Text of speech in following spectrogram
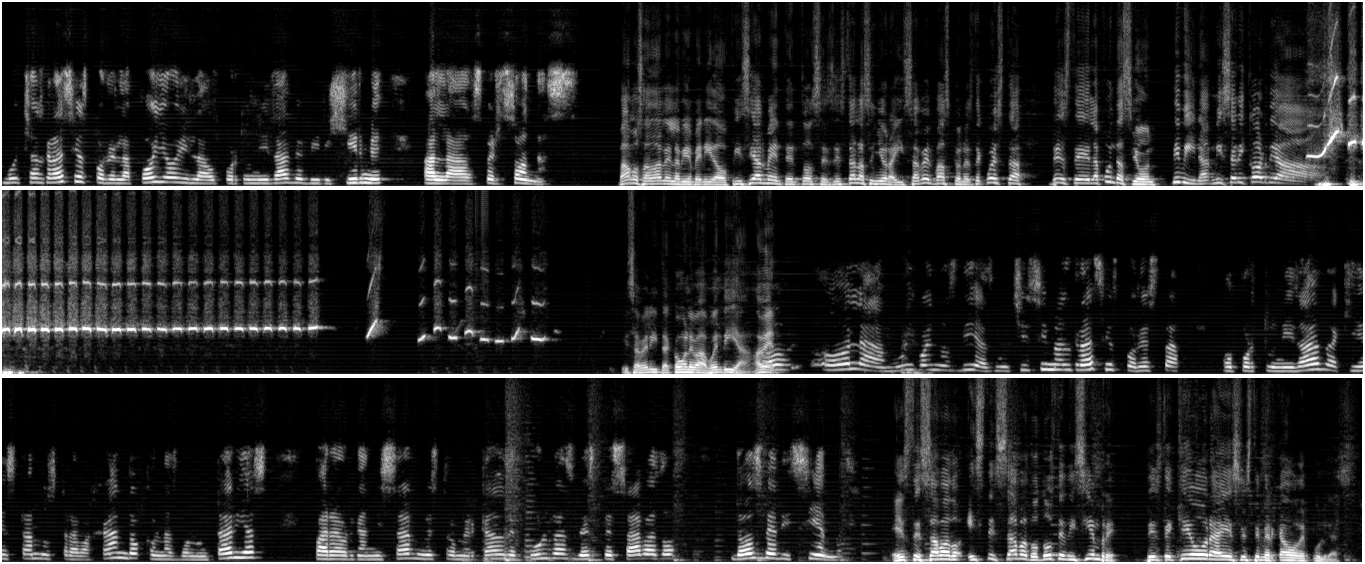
Muchas gracias por el apoyo y la oportunidad de dirigirme a las personas. Vamos a darle la bienvenida oficialmente. Entonces, está la señora Isabel Vázquez de Cuesta desde la Fundación Divina Misericordia. Isabelita, ¿cómo le va? Buen día. A ver, Oh, hola, muy buenos días. Muchísimas gracias por esta oportunidad. Aquí estamos trabajando con las voluntarias para organizar nuestro mercado de pulgas de este sábado 2 de diciembre. este sábado, este sábado 2 de diciembre, ¿desde qué hora es este mercado de pulgas?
